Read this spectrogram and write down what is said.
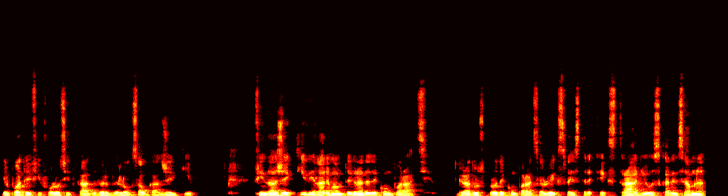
El poate fi folosit ca adverb de loc sau ca adjectiv. Fiind adjectiv, el are mai multe grade de comparație. Gradul superior de comparație al lui extra este extradius, care înseamnă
